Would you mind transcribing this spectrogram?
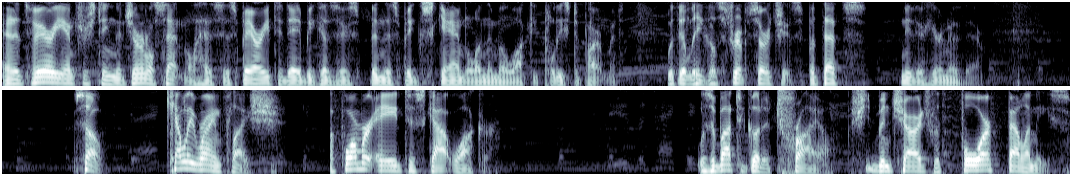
And it's very interesting. The Journal Sentinel has this buried today because there's been this big scandal in the Milwaukee Police Department with illegal strip searches, but that's neither here nor there. So, Kelly Rindfleisch, a former aide to Scott Walker, was about to go to trial. She'd been charged with four felonies.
